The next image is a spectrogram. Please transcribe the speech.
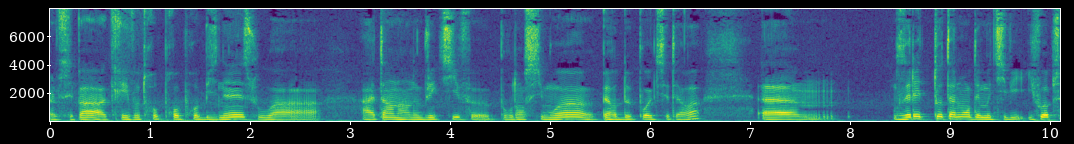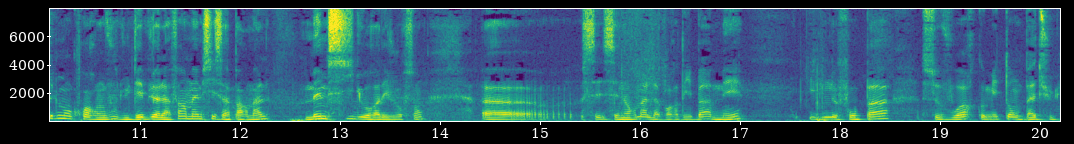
je sais pas, à créer votre propre business ou à, à atteindre un objectif pour dans six mois, perte de poids, etc., vous allez être totalement démotivé. Il faut absolument croire en vous du début à la fin, même si ça part mal, même s'il y aura des jours sans. Euh, c'est normal d'avoir des bas, mais il ne faut pas se voir comme étant battu.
